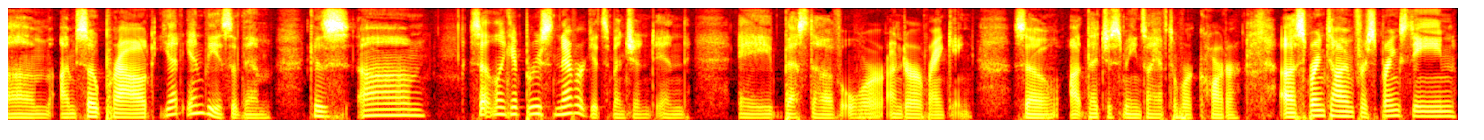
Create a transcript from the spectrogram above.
Um, I'm so proud yet envious of them because um, Set Listing Bruce never gets mentioned in a best of or under a ranking. So uh, that just means I have to work harder. Uh, Springtime for Springsteen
